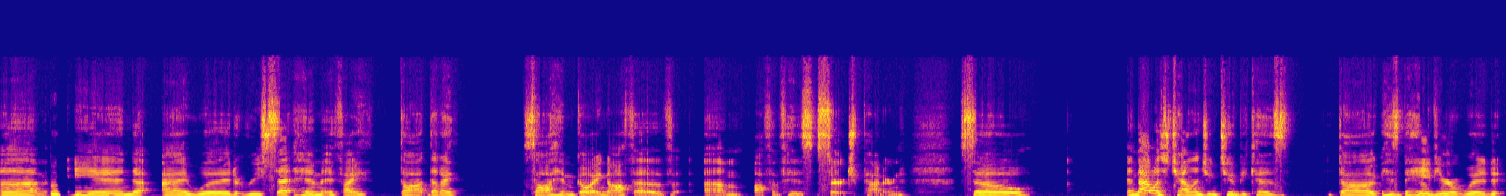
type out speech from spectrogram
Um, mm-hmm. And I would reset him if I thought that I saw him going off of um, off of his search pattern. So and that was challenging too because dog his behavior would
